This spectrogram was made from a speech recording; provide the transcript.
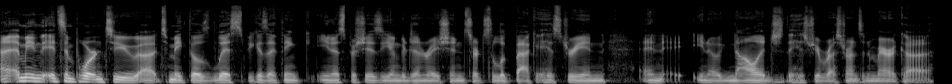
I mean, it's important to uh, to make those lists because I think you know, especially as a younger generation starts to look back at history and and you know acknowledge the history of restaurants in America,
